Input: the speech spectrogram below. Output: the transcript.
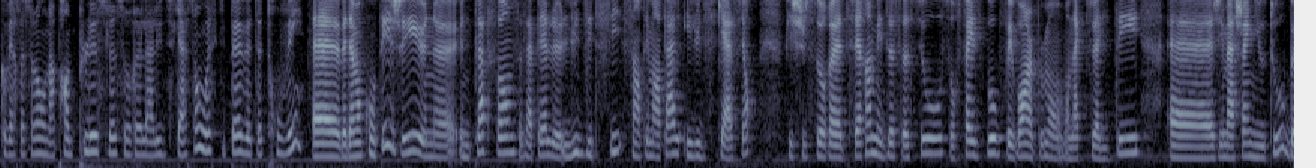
conversation-là, on apprend plus là, sur euh, la ludification, où est-ce qu'ils peuvent te trouver? Euh, ben, de mon côté, j'ai une, une plateforme, ça s'appelle Ludipsy, Santé mentale et ludification. Puis je suis sur euh, différents médias sociaux, sur Facebook, vous pouvez voir un peu mon, actualité. Euh, j'ai ma chaîne YouTube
